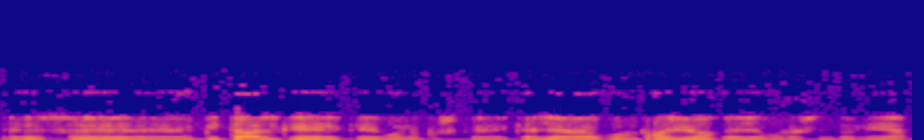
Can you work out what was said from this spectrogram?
es eh, vital que, que bueno pues que, que haya buen rollo, que haya buena sintonía.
